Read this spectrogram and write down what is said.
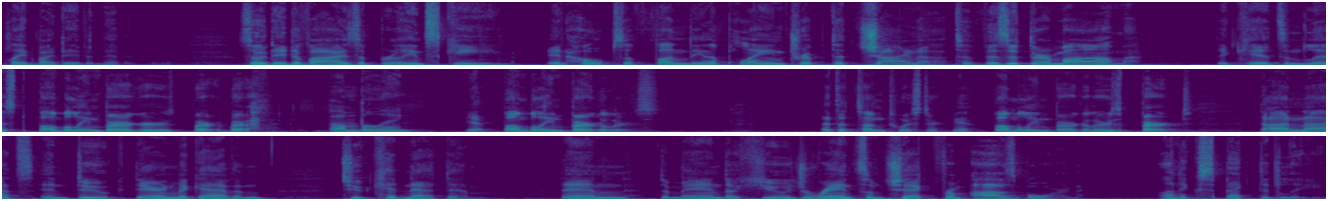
played by David Niven. So they devise a brilliant scheme in hopes of funding a plane trip to China to visit their mom. The kids enlist bumbling burgers, bur- bur- Bumbling. yeah, bumbling burglars. That's a tongue twister. Yeah, bumbling burglars Bert, Don Knotts, and Duke Darren McGavin to kidnap them, then demand a huge ransom check from Osborne. Unexpectedly,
